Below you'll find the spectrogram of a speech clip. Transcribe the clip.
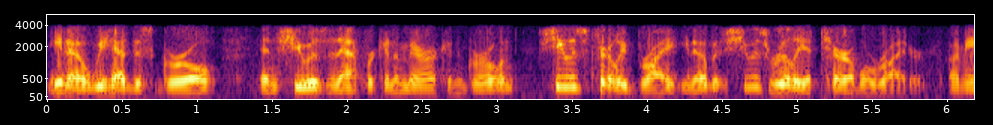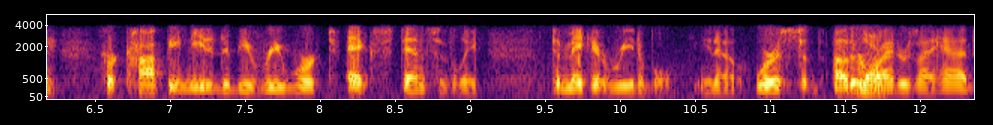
you know, we had this girl, and she was an African American girl, and she was fairly bright, you know, but she was really a terrible writer. I mean, her copy needed to be reworked extensively to make it readable, you know. Whereas other Yeah. writers I had,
